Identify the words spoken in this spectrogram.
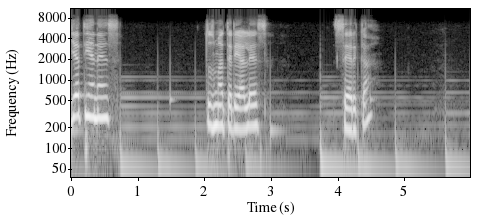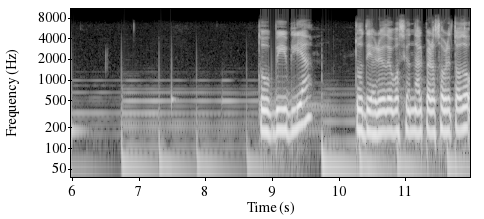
ya tienes tus materiales cerca, tu Biblia, tu diario devocional, pero sobre todo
